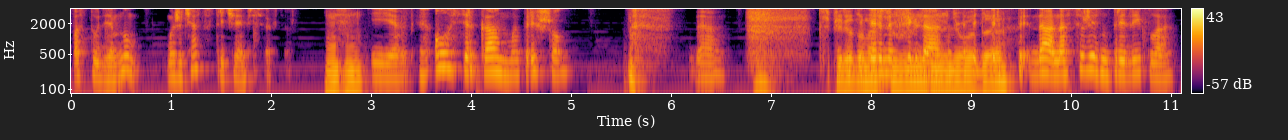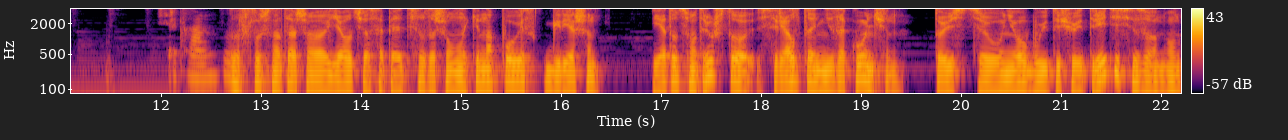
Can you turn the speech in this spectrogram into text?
по студиям. Ну, мы же часто встречаемся, актер. Мгм. И я такая, о, Серкан, мой пришел. Да. Теперь И это на всю жизнь у него, это да? теперь да, на всю жизнь прилипло. Серкан. Слушай, Наташа, я вот сейчас опять зашел на кинопоиск грешен. Я тут смотрю, что сериал-то не закончен. То есть у него будет еще и третий сезон. Он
